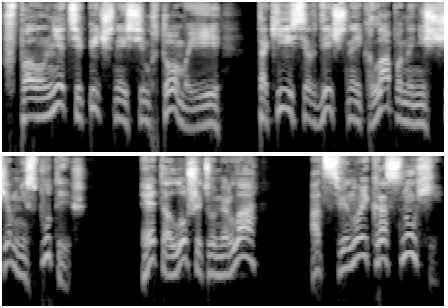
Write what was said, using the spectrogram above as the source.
вполне типичные симптомы, и такие сердечные клапаны ни с чем не спутаешь. Эта лошадь умерла от свиной краснухи.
